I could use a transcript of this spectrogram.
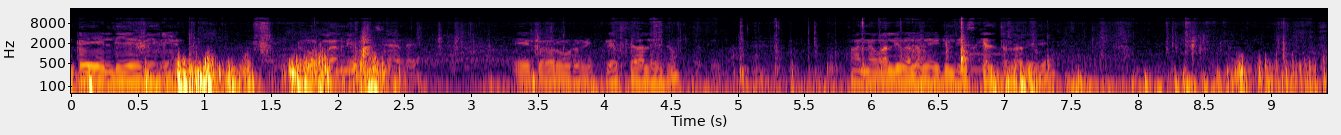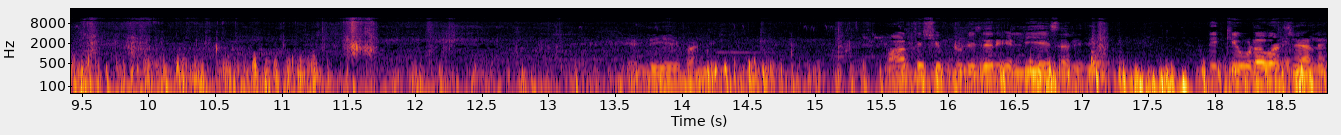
ఉంటాయి ఎల్ఈఐ వేరియంట్ ఏ డోర్ కూడా రిప్లేస్ కాలేదు. అన్న వాళ్ళు ఇవాళ వెహికల్ తీసుకెళ్తున్నారు ఇది. ఎల్ఈఏ బండి. Maruti Swift Dzire LEA sir ఇది. డిక్కీ కూడా ఒరిజినల్.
